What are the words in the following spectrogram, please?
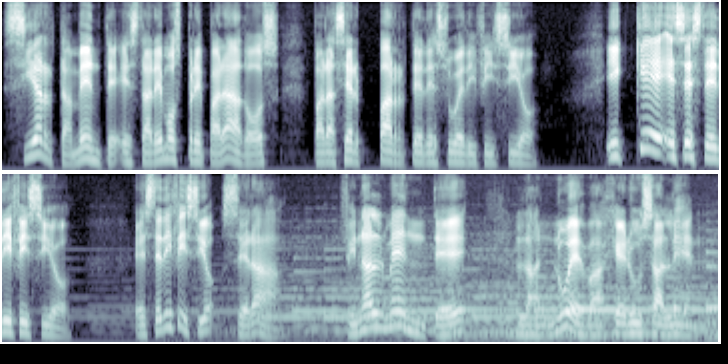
ciertamente estaremos preparados para ser parte de su edificio. ¿Y qué es este edificio? Este edificio será finalmente la nueva Jerusalén.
